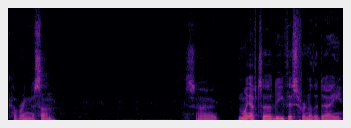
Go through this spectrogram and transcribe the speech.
covering the sun. So, might have to leave this for another day.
